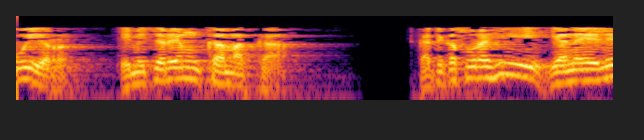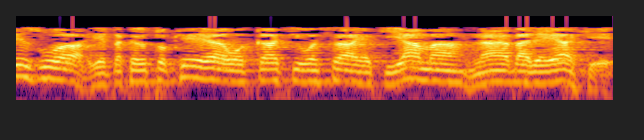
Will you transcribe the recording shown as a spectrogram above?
takwir imeteremka maka katika sura hii yanaelezwa yatakayotokea wakati wa saa ya kiama na baada yake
